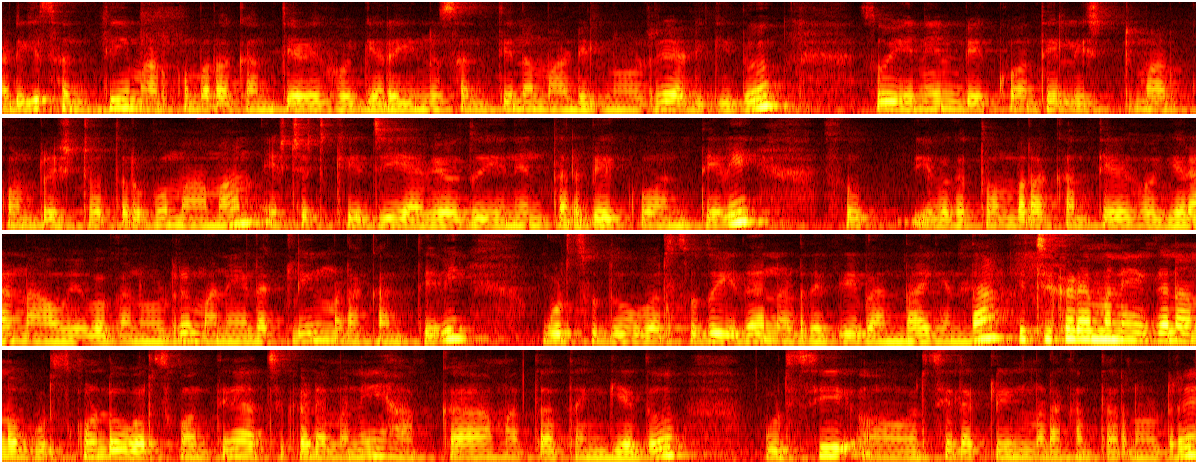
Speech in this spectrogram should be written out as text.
ಅಡುಗೆ ಸಂತಿ ಮಾಡ್ಕೊಂಬರಕ್ಕೆ ಅಂತೇಳಿ ಹೋಗ್ಯಾರ. ಇನ್ನೂ ಸಂತಿನ ಮಾಡಿಲ್ಲ ನೋಡ್ರಿ ಅಡುಗೆದು. ಸೊ ಏನೇನು ಬೇಕು ಅಂತ ಲಿಸ್ಟ್ ಮಾಡಿಕೊಂಡ್ರು ಇಷ್ಟೊತ್ತರೆಗೂ ಮಾಮ. ಎಷ್ಟೆಷ್ಟು ಕೆ ಜಿ ಯಾವ್ಯಾವುದು, ಏನೇನು ತರಬೇಕು ಅಂತೇಳಿ. ಸೊ ಇವಾಗ ತೊಂಬರಕ್ಕೆ ಅಂತೇಳಿ ಹೋಗ್ಯಾರ. ನಾವು ಇವಾಗ ನೋಡ್ರಿ ಮನೆಯೆಲ್ಲ ಕ್ಲೀನ್ ಮಾಡಕ್ಕಂತೀವಿ ಗುಡ್ಸೋದು, ಒರೆಸೋದು ಇದೇ ನಡೆದೈತಿ ಬಂದಾಗಿಂದ. ಈಚೆ ಕಡೆ ಮನೆ ಈಗ ನಾನು ಗುಡ್ಸ್ಕೊಂಡು ಒರೆಸ್ಕೊತೀನಿ. ಆಚೆ ಕಡೆ ಮನೆ ಅಕ್ಕ ಮತ್ತು ತಂಗಿಯದು ಗುಡಿಸಿ ಒರೆಸೆಲ್ಲ ಕ್ಲೀನ್ ಮಾಡಕ್ಕಂತಾರೆ ನೋಡ್ರಿ.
